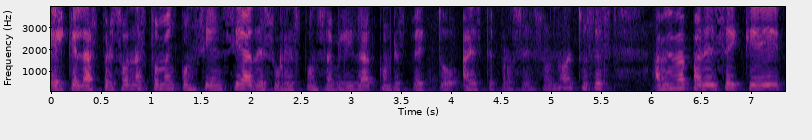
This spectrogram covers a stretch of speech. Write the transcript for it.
el que las personas tomen conciencia de su responsabilidad con respecto a este proceso, ¿no? Entonces, a mí me parece que,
